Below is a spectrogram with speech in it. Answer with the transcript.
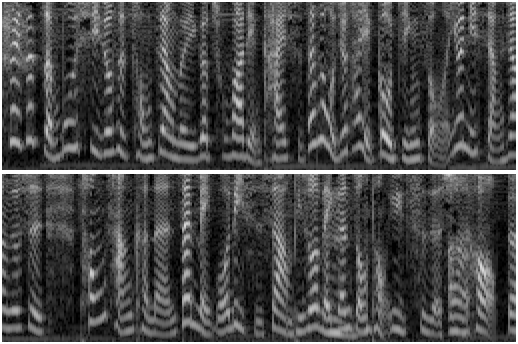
所以这整部戏就是从这样的一个出发点开始，但是我觉得它也够惊悚了，因为你想象就是，通常可能在美国历史上，比如说雷根总统遇刺的时候，对，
